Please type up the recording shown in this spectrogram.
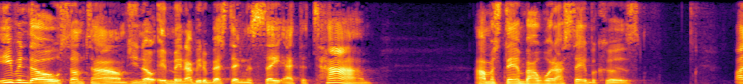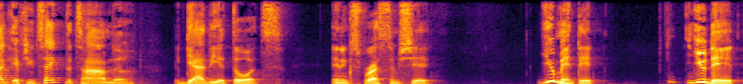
even though sometimes, you know, it may not be the best thing to say at the time, I'm gonna stand by what I say because like if you take the time to gather your thoughts and express some shit, you meant it. You did.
